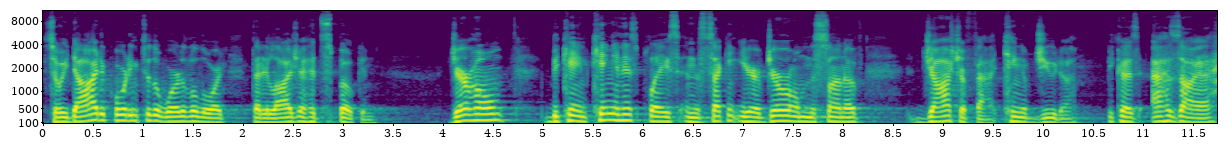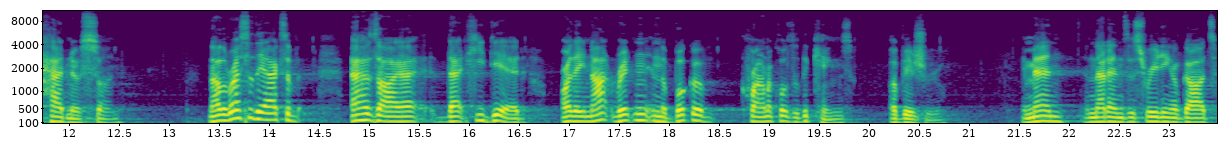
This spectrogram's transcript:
So he died according to the word of the Lord that Elijah had spoken. Jehoram became king in his place in the second year of Jehoram the son of Jehoshaphat, king of Judah, because Ahaziah had no son. Now, the rest of the acts of Ahaziah that he did, are they not written in the book of Chronicles of the Kings of Israel? Amen. And that ends this reading of God's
